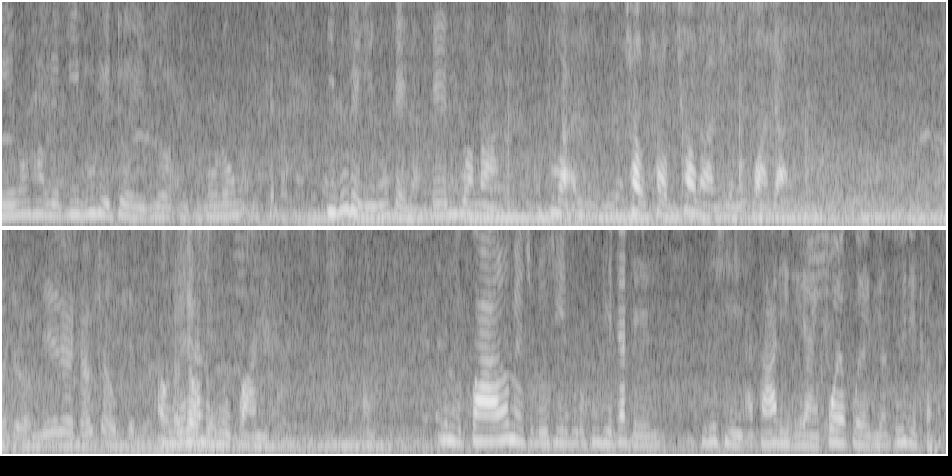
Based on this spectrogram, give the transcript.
ရင်ဆုံးထားပြီးပြည်ဘူးတွေတွေ့ပြီးတော့အဲဘိုးလုံးဖြစ်တာပြည်ဘူးတွေအရင်ဆုံးတဲတာတဲပြီးတော့မှသူကအဲ6 6 6လာပြီးတော့ကွာကြတယ်အဲ့ဆိုတော့အမြဲတမ်းတောက်လျှောက်ဖြစ်တယ်ဟုတ်တယ်အဲ့လိုမျိုးကွာနေတာဟုတ်အဲ့လိုမျိုးကွာတော့မယ်ဆိုလို့ရှိရင်သူအပူတွေတက်တယ်ပြီးလို့ရှိရင်အသားတွေတွေရရင်ကွဲကွဲပြီးတော့သွေးတွေထွက်တယ်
